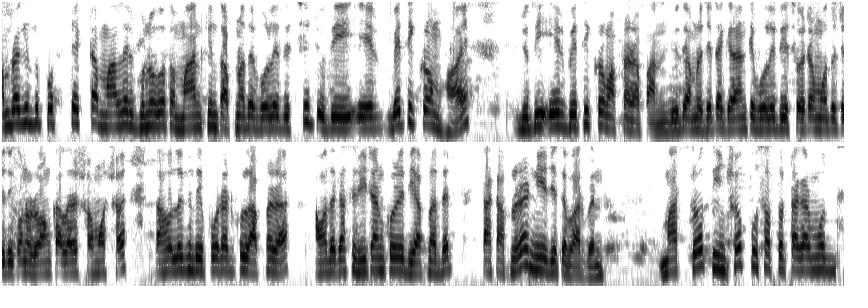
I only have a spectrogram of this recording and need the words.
আমরা কিন্তু প্রত্যেকটা মালের গুণগত মান কিন্তু আপনাদের বলে দিচ্ছি, যদি এর ব্যতিক্রম হয়, যদি এর ব্যতিক্রম আপনারা পান, যদি আমরা যেটা গ্যারান্টি বলে দিয়েছি ওইটার মধ্যে যদি কোনো রং কালারের সমস্যা হয়, তাহলে কিন্তু এই প্রোডাক্টগুলো আপনারা আমাদের কাছে রিটার্ন করে দিয়ে আপনাদের টাকা আপনারা নিয়ে যেতে পারবেন। মাত্র তিনশো পঁচাত্তর টাকার মধ্যে।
